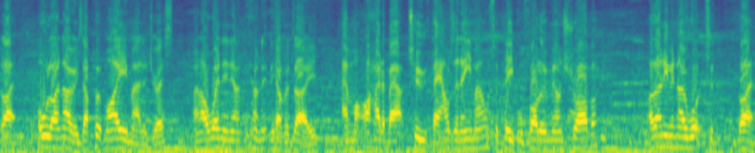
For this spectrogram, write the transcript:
like. All I know is I put my email address, and I went in on it the other day, and my, I had about two thousand emails of people following me on Strava. I don't even know what to like,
